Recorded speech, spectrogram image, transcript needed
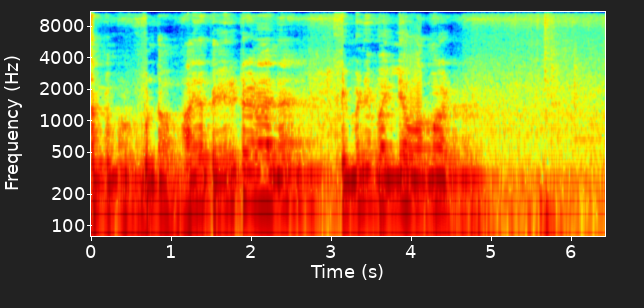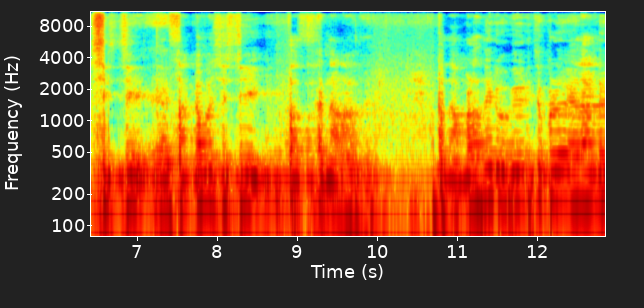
സംഘം ഉണ്ടാവും അതിനെ പേരിട്ടാണ് തന്നെ ഇമ്മണി വലിയ ഓർമ്മകൾ. ശിസ്തി സംഗമ ശിസ്തി പ്ലസ് എന്നാണത്. അപ്പൊ നമ്മളത് രൂപീകരിച്ചപ്പോൾ ഏതാണ്ട്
